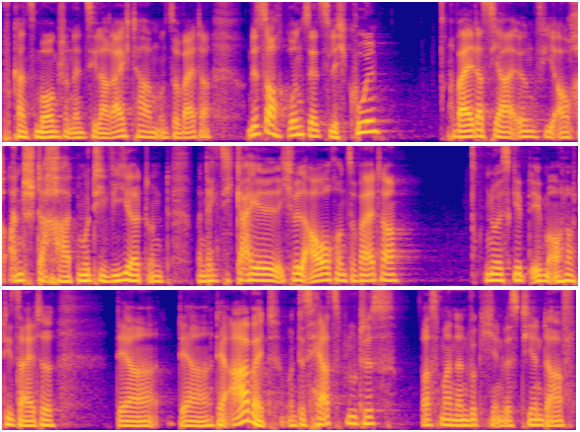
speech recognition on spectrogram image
du kannst morgen schon dein Ziel erreicht haben und so weiter. Und das ist auch grundsätzlich cool weil das ja irgendwie auch anstachert, motiviert und man denkt sich, geil, ich will auch und so weiter. Nur es gibt eben auch noch die Seite der, der, der Arbeit und des Herzblutes, was man dann wirklich investieren darf,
